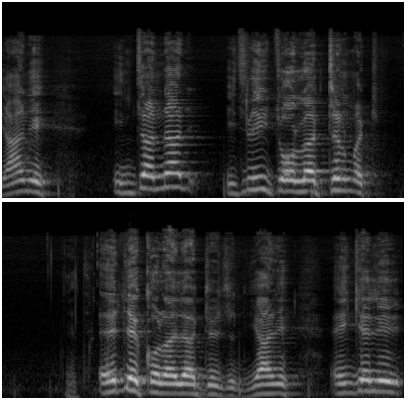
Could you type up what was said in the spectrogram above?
Yani insanlar işleri zorlaştırmak. Evet. El de kolaylaştırsın. Yani engelli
